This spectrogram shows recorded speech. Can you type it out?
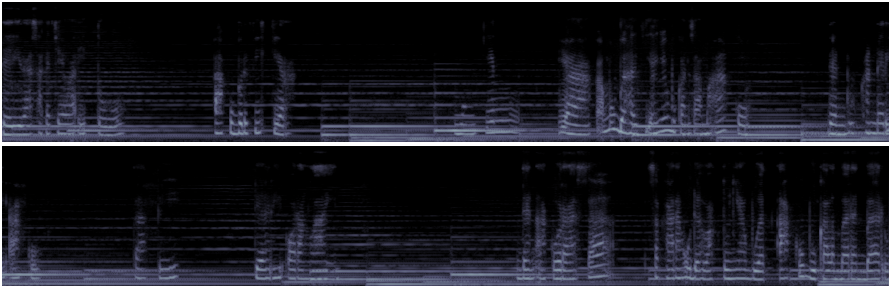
Dari rasa kecewa itu, aku berpikir, ya kamu bahagianya bukan sama aku dan bukan dari aku, tapi dari orang lain. Dan aku rasa sekarang udah waktunya buat aku buka lembaran baru.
